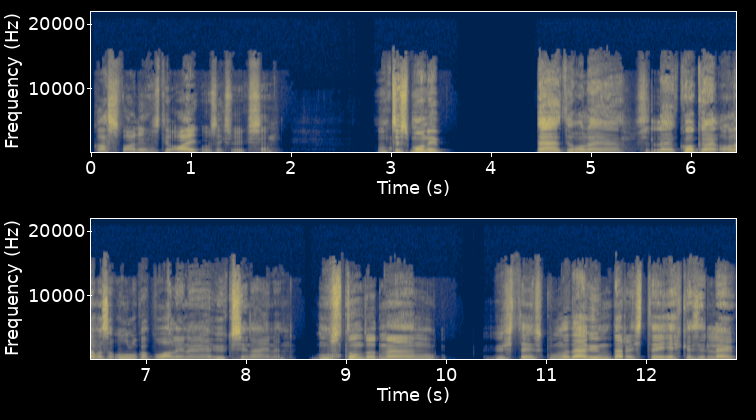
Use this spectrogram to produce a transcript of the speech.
kasvaa niin sanotusti aikuiseksi yksin. Mutta jos moni päätyy olemaan silleen koko ajan olevansa ulkopuolinen ja yksinäinen, musta tuntuu, että meidän yhteiskunta, tämä ympäristö ei ehkä sille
